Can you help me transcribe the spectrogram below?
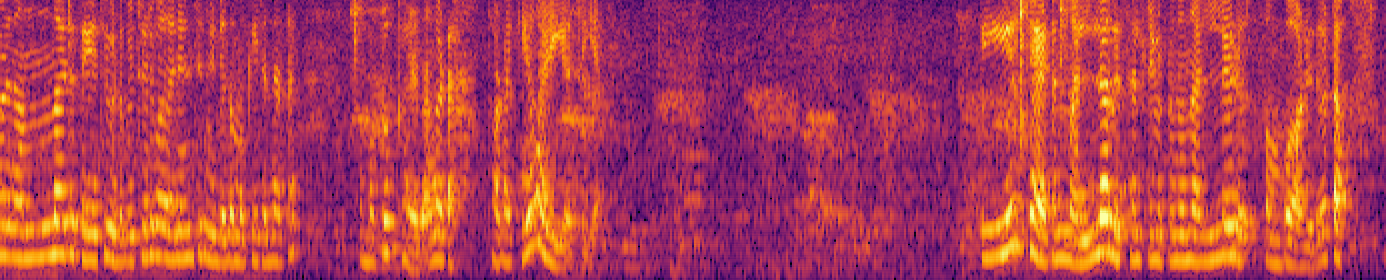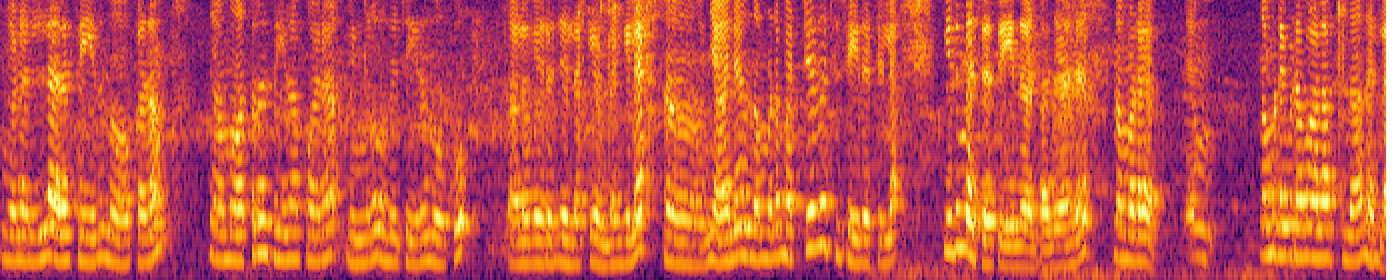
അപ്പോൾ നന്നായിട്ട് തേച്ച് പിടിപ്പിച്ച് ഒരു പതിനഞ്ച് മിനിറ്റ് നമുക്ക് ഇരുന്നിട്ട് നമുക്ക് കഴുകാം കേട്ടോ. തുടയ്ക്കുക കഴുകുക ചെയ്യാം. തീർച്ചയായിട്ടും നല്ല റിസൾട്ട് കിട്ടുന്ന നല്ലൊരു സംഭവമാണിത് കേട്ടോ. നിങ്ങളെല്ലാവരും ചെയ്ത് നോക്കണം. ഞാൻ മാത്രം ചെയ്താൽ പോരാ. നിങ്ങളും ഒന്ന് ചെയ്ത് നോക്കൂ. അലോവേര ജെല്ലൊക്കെ ഉണ്ടെങ്കിൽ ഞാൻ നമ്മുടെ മറ്റേത് വെച്ച് ചെയ്തിട്ടില്ല. ഇതും വെച്ചാൽ ചെയ്യുന്നത് കേട്ടോ ഞാൻ നമ്മുടെ നമ്മുടെ ഇവിടെ വളർത്തുന്ന അതല്ല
